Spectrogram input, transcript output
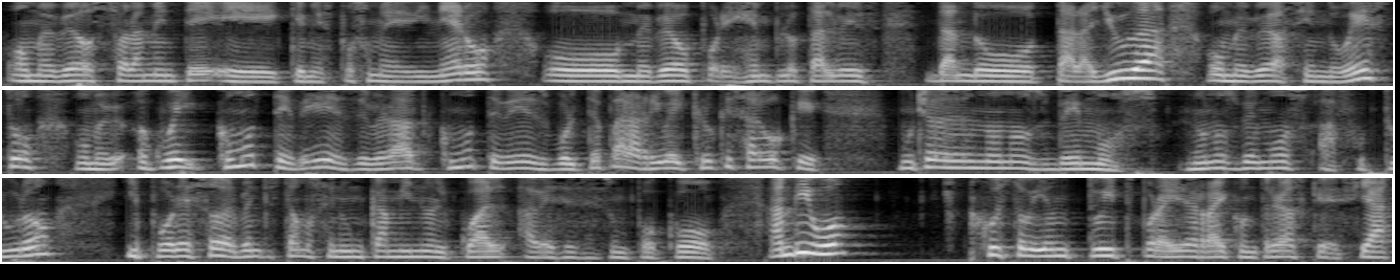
o me veo solamente eh, que mi esposo me dé dinero o me veo, por ejemplo, tal vez dando tal ayuda o me veo haciendo esto o me veo, güey, ¿cómo te ves? De verdad, ¿cómo te ves? Voltea para arriba y creo que es algo que muchas veces no nos vemos, no nos vemos a futuro y por eso de repente estamos en un camino el cual a veces es un poco ambiguo, Justo vi un tweet por ahí de Ray Contreras que decía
